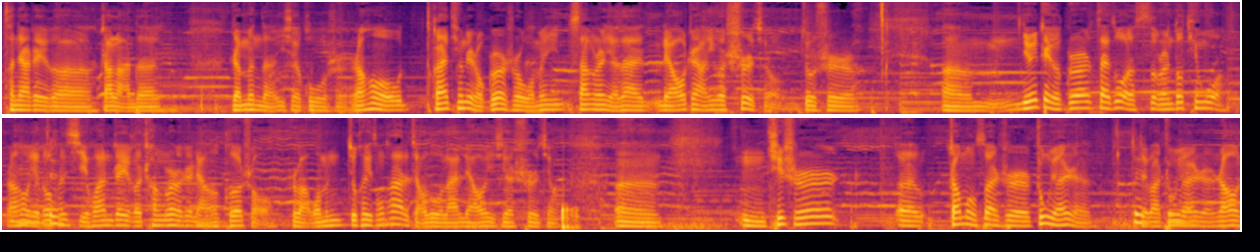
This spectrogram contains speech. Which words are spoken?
参加这个展览的人们的一些故事。然后刚才听这首歌的时候，我们三个人也在聊这样一个事情，就是。嗯，因为这个歌在座的四个人都听过，然后也都很喜欢这个唱歌的这两个歌手，是吧？我们就可以从他的角度来聊一些事情。嗯嗯，其实呃，张梦算是中原人，对吧？中原人，然后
